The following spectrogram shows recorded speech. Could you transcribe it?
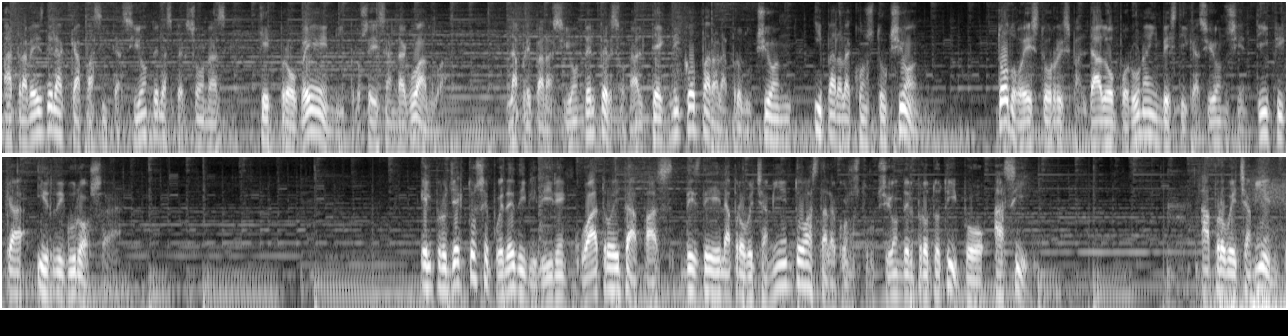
a través de la capacitación de las personas que proveen y procesan la guadua, la preparación del personal técnico para la producción y para la construcción. Todo esto respaldado por una investigación científica y rigurosa. El proyecto se puede dividir en cuatro etapas desde el aprovechamiento hasta la construcción del prototipo, así. Aprovechamiento.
